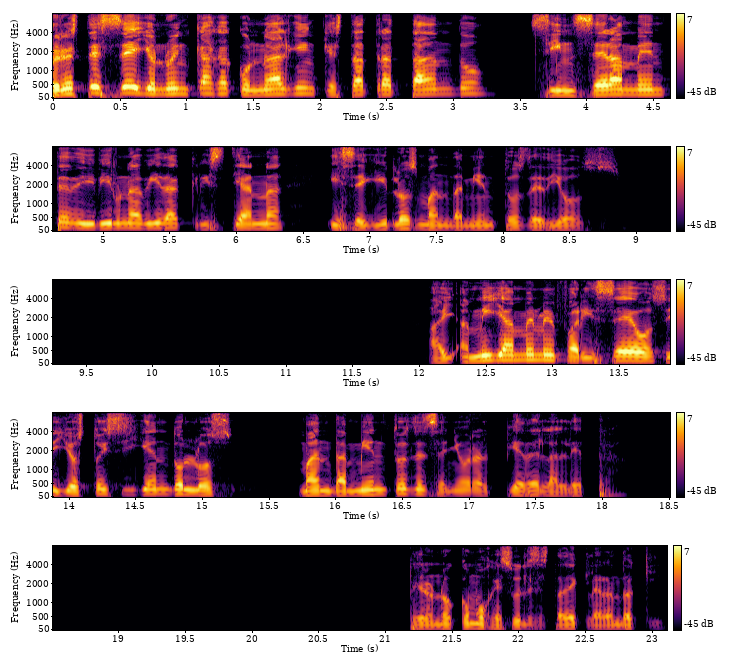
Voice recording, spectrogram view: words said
pero este sello no encaja con alguien que está tratando sinceramente de vivir una vida cristiana y seguir los mandamientos de Dios. A, mí llámenme fariseo si yo estoy siguiendo los mandamientos del Señor al pie de la letra. Pero no como Jesús les está declarando aquí.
